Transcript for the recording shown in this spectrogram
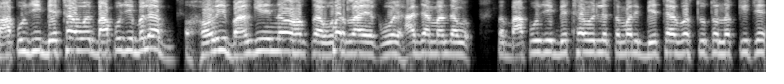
બાપુજી બેઠા હોય બાપુજી ભલે હળી ભાંગી ન હકતા ઉમર લાયક હોય હાજા માંદા હોય બાપુજી બેઠા હોય એટલે તમારી બે ચાર વસ્તુ તો નક્કી છે.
